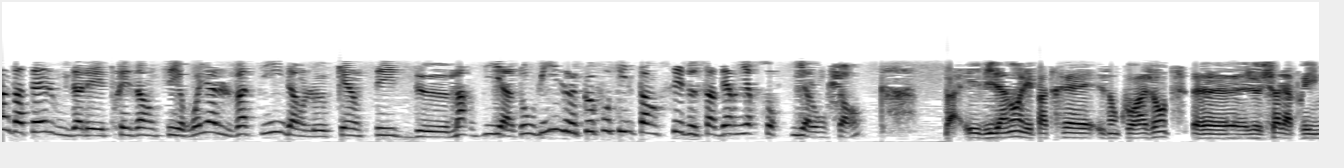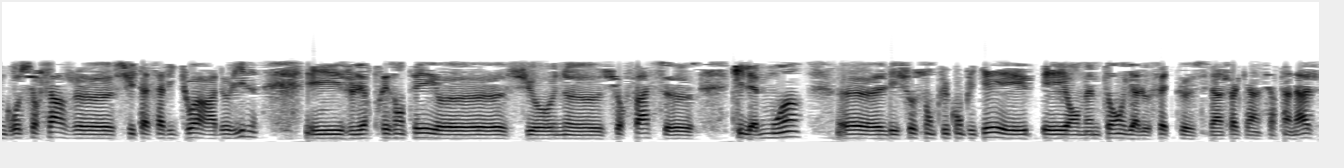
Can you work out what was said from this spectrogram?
Stéphane Vatel, vous allez présenter Royal Vati dans le quintet de mardi à Deauville. Que faut-il penser de sa dernière sortie à Longchamp? Évidemment, elle n'est pas très encourageante. Euh, le cheval a pris une grosse surcharge euh, suite à sa victoire à Deauville et je l'ai représenté euh, sur une surface qu'il aime moins. Les choses sont plus compliquées et, et, en même temps, il y a le fait que c'est un cheval qui a un certain âge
